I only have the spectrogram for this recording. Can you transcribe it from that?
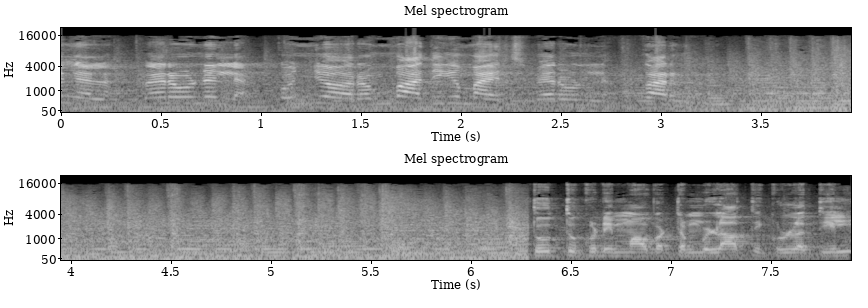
உட்காருங்க வேற ஒன்றும் இல்லை. கொஞ்சம் ரொம்ப அதிகமாயிருச்சு வேற ஒன்றும் இல்லை. உட்காருங்க. தூத்துக்குடி மாவட்டம் விளாத்திக்குளத்தில்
